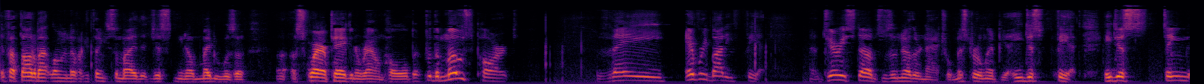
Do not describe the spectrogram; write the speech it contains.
if I thought about long enough, I could think of somebody that just, you know, maybe was a, a square peg in a round hole. But for the most part, they everybody fit. Now, Jerry Stubbs was another natural, Mr. Olympia. He just fit. He just seemed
